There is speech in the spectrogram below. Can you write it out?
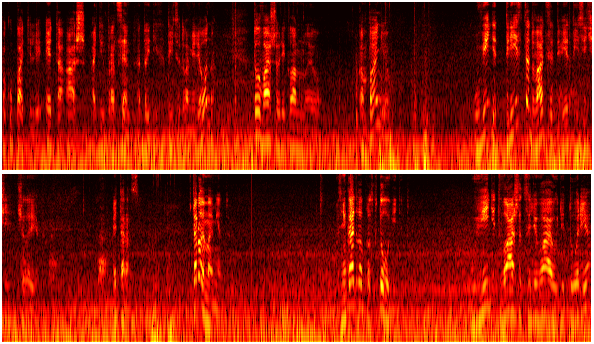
покупателей это аж 1% от этих 32 миллиона, то вашу рекламную кампанию увидит 322 тысячи человек. Это раз. Второй момент. Возникает вопрос, кто увидит? Увидит ваша целевая аудитория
